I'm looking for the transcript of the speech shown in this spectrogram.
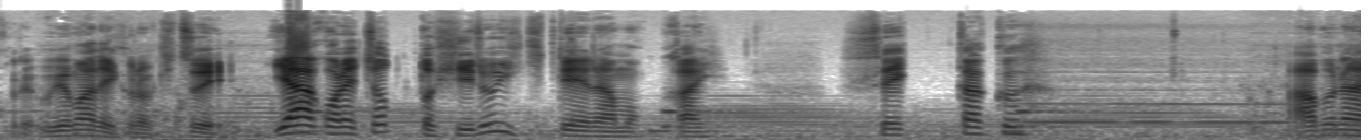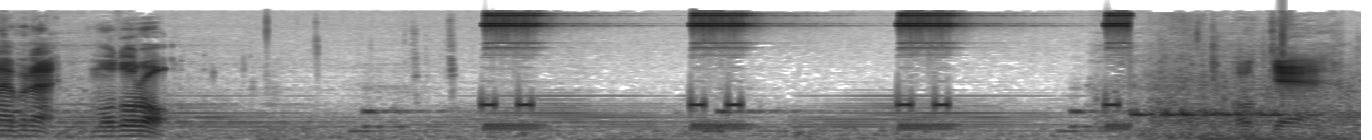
これ上まで行くのきつい。いや、これちょっと昼行きてえな、もう一回。せっかく。危ない危ない。戻ろう。オッケー。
